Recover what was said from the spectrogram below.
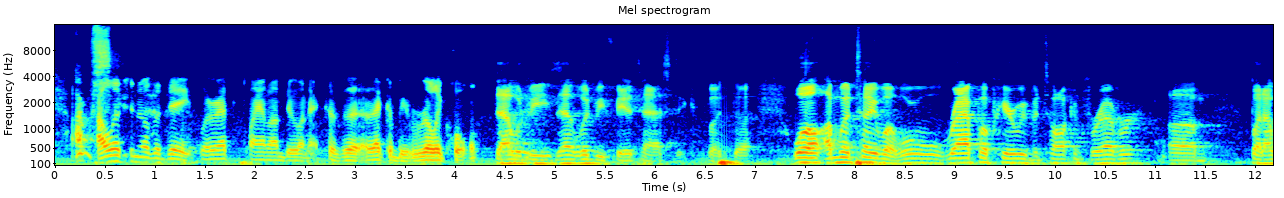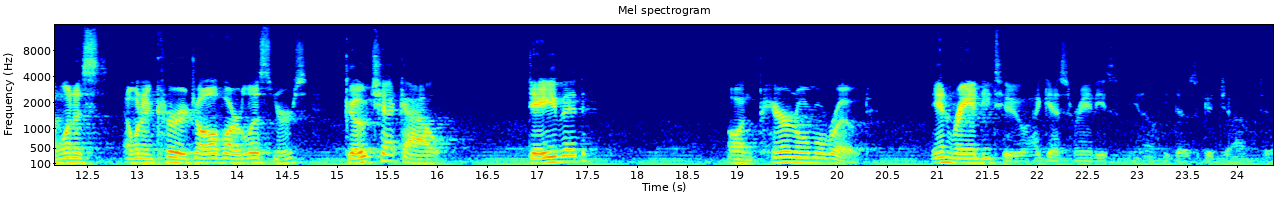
I'm. I'll let you know the date. We're at the plan on doing it because uh, that could be really cool. That would be that would be fantastic. But uh, well, I'm going to tell you what. We'll wrap up here. We've been talking forever. Um, but I want to I want to encourage all of our listeners go check out David on Paranormal Road, and Randy too. I guess Randy's, you know, he does a good job too.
